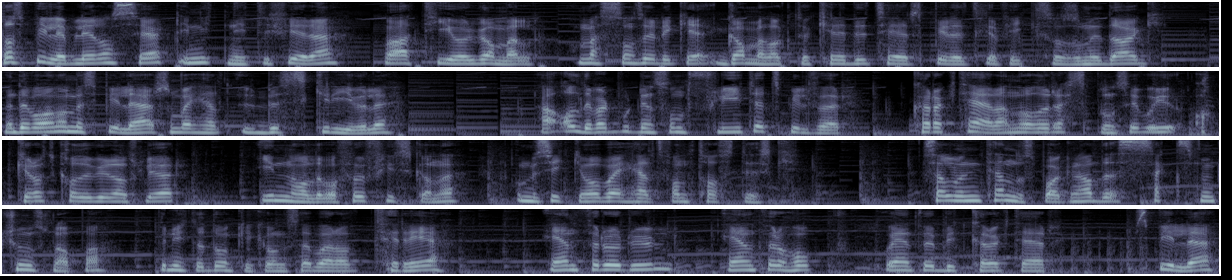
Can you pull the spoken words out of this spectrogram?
Da spillet ble lansert i 1994, var jeg ti år gammel, og mest sannsynlig ikke gammel nok til å kreditere spillets grafikk sånn som i dag. Men det var noe med spillet her som var helt ubeskrivelig. Jeg har aldri vært borti en sånn flyt i et spill før. Karakterene var responsive og gjorde akkurat hva du ville de skulle gjøre. Innholdet var forfriskende, og musikken var bare helt fantastisk. Selv om Nintendo-spaken hadde seks funksjonsknapper, benyttet Donkey Kong seg bare av tre. Én for å rulle, én for å hoppe og én for å bytte karakter. Spillet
